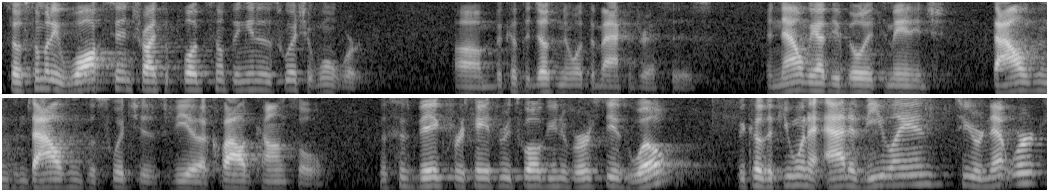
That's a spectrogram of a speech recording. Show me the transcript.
So if somebody walks in, tries to plug something into the switch, it won't work um, because it doesn't know what the MAC address is. And now we have the ability to manage thousands and thousands of switches via a cloud console. This is big for K through 12 university as well, because if you want to add a VLAN to your network,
